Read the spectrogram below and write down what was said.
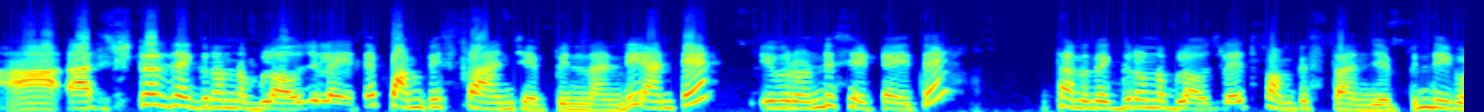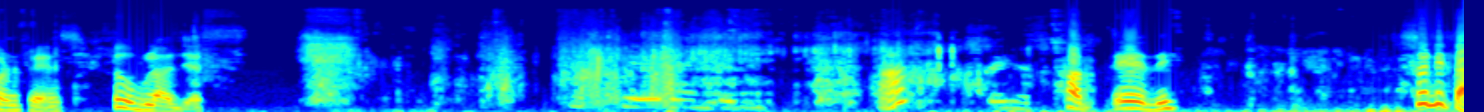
ఆ సిస్టర్ దగ్గర ఉన్న బ్లౌజులు అయితే పంపిస్తా అని చెప్పిందండి. అంటే ఇవి రెండు సెట్ అయితే తన దగ్గర ఉన్న బ్లౌజులు అయితే పంపిస్తా అని చెప్పింది. ఇగోండి ఫ్రెండ్స్ టూ బ్లౌజెస్. ఏది? సునీత.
